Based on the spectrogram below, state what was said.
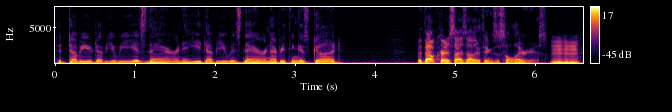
the WWE is there and AEW is there and everything is good. But they'll criticize other things. It's hilarious. Mm-hmm.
